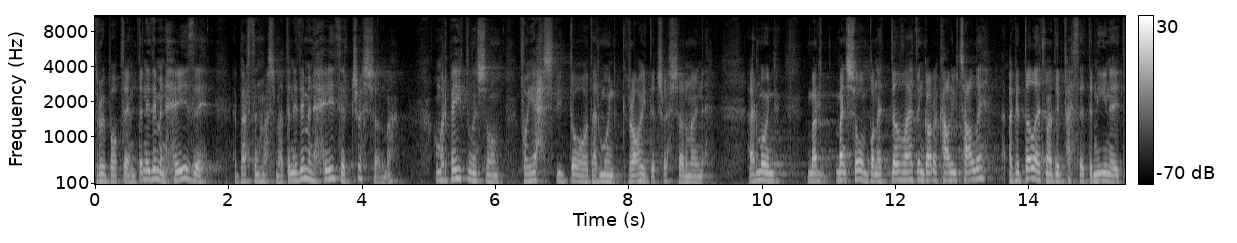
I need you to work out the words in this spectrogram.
drwy bob dim. Dyn ni ddim yn heiddi y berthynas yma. Dyn ni ddim yn heiddi'r trysor yma. Ond mae'r Beibl yn sôn fod Ies di dod er mwyn roed y trysor yma yna. Er mwyn, mae'n mae sôn bod yna dyled yn gorau cael i'w talu, ac y dyled yma di'r pethau dyn ni'n neud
